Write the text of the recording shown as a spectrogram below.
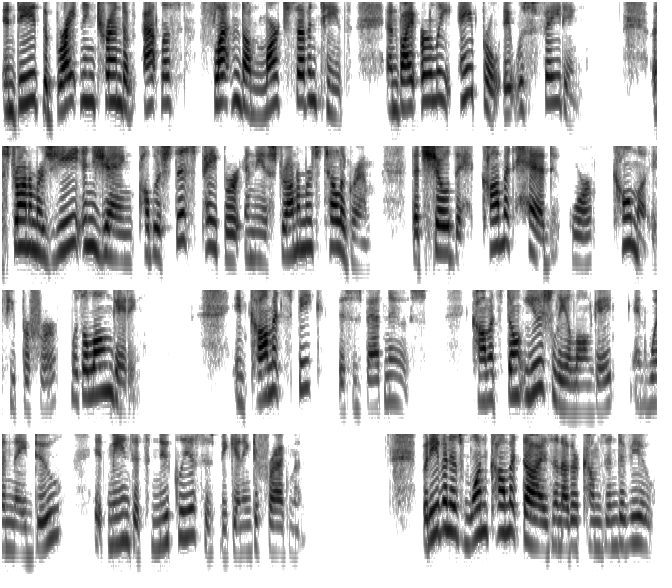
Indeed, the brightening trend of Atlas flattened on March 17th, and by early April it was fading. Astronomers Ye and Zhang published this paper in the Astronomer's Telegram that showed the comet head, or coma if you prefer, was elongating. In comet speak, this is bad news. Comets don't usually elongate, and when they do, it means its nucleus is beginning to fragment. But even as one comet dies, another comes into view.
